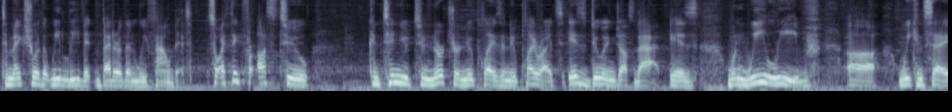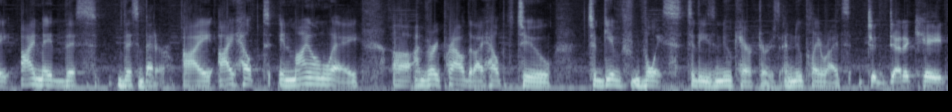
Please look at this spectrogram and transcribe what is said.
to make sure that we leave it better than we found it. So I think for us to continue to nurture new plays and new playwrights is doing just that is when we leave uh, we can say I made this this better. I, I helped in my own way. Uh, I'm very proud that I helped to to give voice to these new characters and new playwrights. To dedicate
